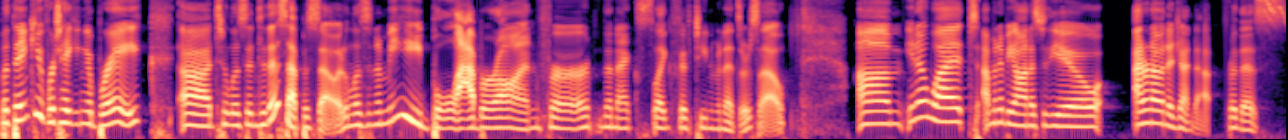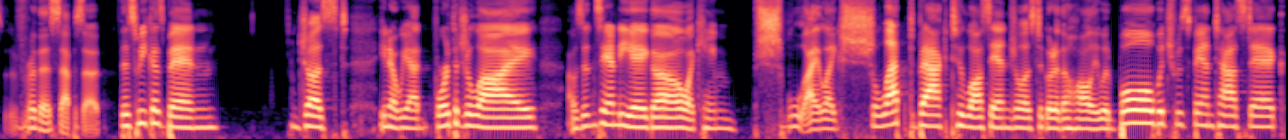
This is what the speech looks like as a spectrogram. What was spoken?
But thank you for taking a break uh, to listen to this episode and listen to me blabber on for the next like 15 minutes or so. Um, you know what? I'm gonna be honest with you. I don't have an agenda for this for this episode. This week has been just, you know, we had 4th of July. I was in San Diego. I came I like schlepped back to Los Angeles to go to the Hollywood Bowl, which was fantastic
